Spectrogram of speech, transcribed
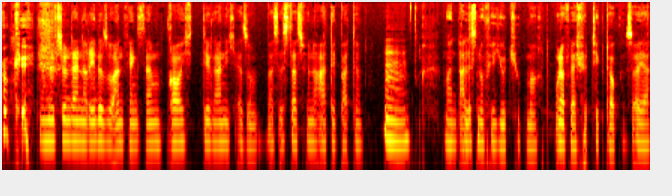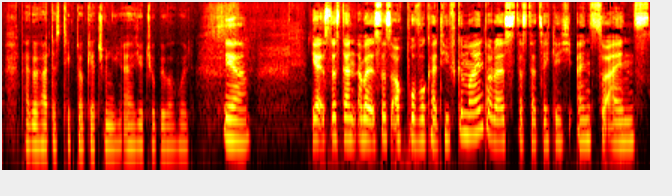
okay. wenn du schon deine Rede so anfängst, dann brauche ich dir gar nicht, also was ist das für eine Art Debatte? Mhm. Man alles nur für YouTube macht. Oder vielleicht für TikTok. Es soll ja, wer gehört, dass TikTok jetzt schon äh, YouTube überholt. Ja. Ja, ist das dann, aber ist das auch provokativ gemeint oder ist das tatsächlich eins zu eins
